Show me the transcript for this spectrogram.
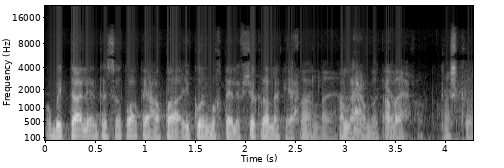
وبالتالي أنت ستعطي عطاء يكون مختلف. شكرا لك يا أحمد. الله يحفظك. الله. يحفظك. مشكور.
